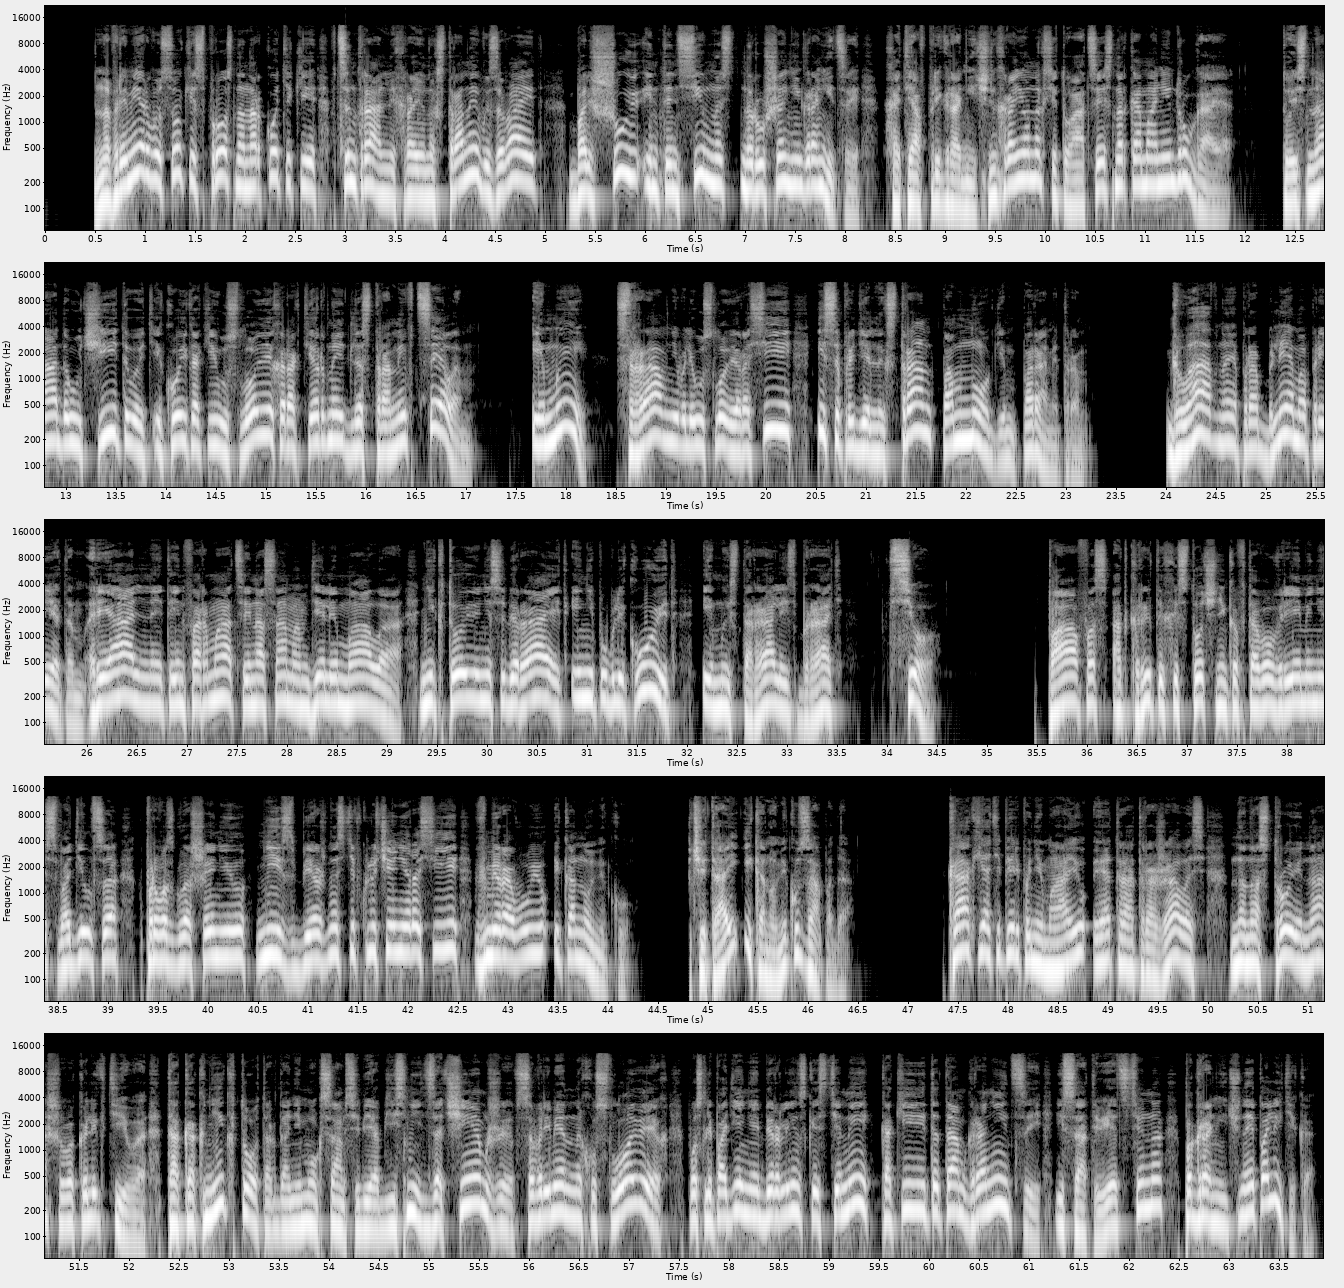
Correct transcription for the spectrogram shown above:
Например, высокий спрос на наркотики в центральных районах страны вызывает большую интенсивность нарушений границы, хотя в приграничных районах ситуация с наркоманией другая. То есть надо учитывать и кое-какие условия, характерные для страны в целом. И мы сравнивали условия России и сопредельных стран по многим параметрам. Главная проблема при этом – реальной этой информации на самом деле мало, никто ее не собирает и не публикует, и мы старались брать все. Пафос открытых источников того времени сводился к провозглашению неизбежности включения России в мировую экономику. Читай экономику Запада. Как я теперь понимаю, это отражалось на настрое нашего коллектива, так как никто тогда не мог сам себе объяснить, зачем же в современных условиях после падения Берлинской стены какие-то там границы и, соответственно, пограничная политика.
